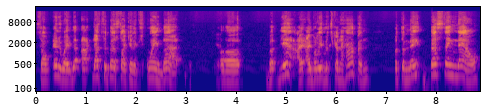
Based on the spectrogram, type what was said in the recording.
So anyway, th- uh, that's the best I can explain that. Yeah. Uh, but yeah, I, I, believe it's going to happen. But the ma- best thing now,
